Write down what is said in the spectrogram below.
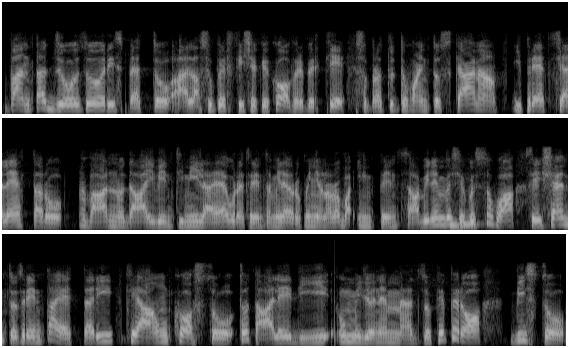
vantaggioso rispetto alla superficie che copre perché soprattutto qua in Toscana i prezzi all'ettaro vanno dai 20.000 euro ai 30.000 euro quindi è una roba impensabile invece mm-hmm. questo qua 630 ettari che ha un costo totale di un milione e mezzo che però visto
